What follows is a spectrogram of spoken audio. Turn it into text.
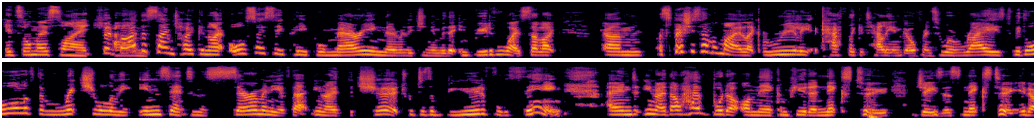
It's almost like, But by um, the same token, I also see people marrying their religion in with it in beautiful ways. So like, um, especially some of my like really Catholic Italian girlfriends who were raised with all of the ritual and the incense and the ceremony of that, you know, the church, which is a beautiful thing. And, you know, they'll have Buddha on their computer next to Jesus, next to, you know,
